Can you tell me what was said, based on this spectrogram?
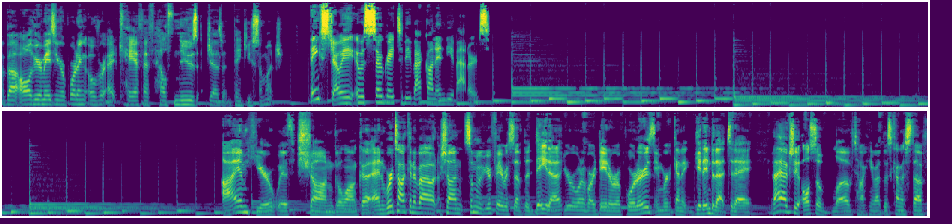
about all of your amazing reporting over at KFF Health News. Jazmin, thank you so much. Thanks, Joey. It was so great to be back on Indy Matters. I am here with Sean Golonka, and we're talking about, Sean, some of your favorite stuff, the data. You're one of our data reporters, and we're going to get into that today. And I actually also love talking about this kind of stuff.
